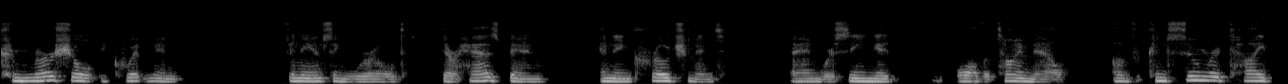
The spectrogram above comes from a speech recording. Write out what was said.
commercial equipment financing world, there has been an encroachment, and we're seeing it all the time now, of consumer type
